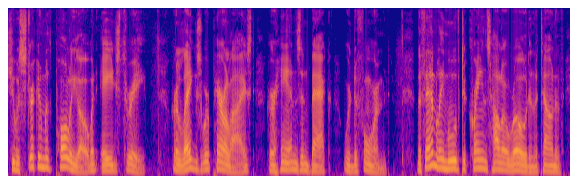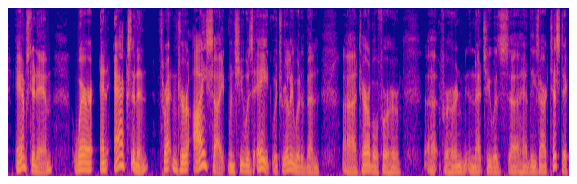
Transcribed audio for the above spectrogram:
She was stricken with polio at age three. Her legs were paralyzed, her hands and back were deformed. The family moved to Cranes Hollow Road in the town of Amsterdam, where an accident threatened her eyesight when she was eight, which really would have been uh, terrible for her. Uh, for her, in, in, that she was uh, had these artistic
